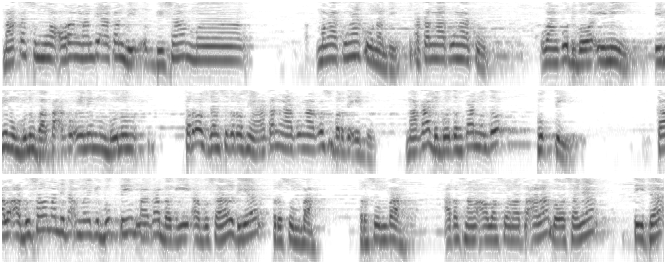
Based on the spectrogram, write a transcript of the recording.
maka semua orang nanti akan bisa me, mengaku-ngaku nanti, akan ngaku-ngaku. Uangku dibawa ini, ini membunuh bapakku, ini membunuh terus dan seterusnya, akan ngaku-ngaku seperti itu. Maka dibutuhkan untuk bukti. Kalau Abu Salman tidak memiliki bukti, maka bagi Abu Sahal dia bersumpah, bersumpah atas nama Allah SWT bahwasanya tidak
